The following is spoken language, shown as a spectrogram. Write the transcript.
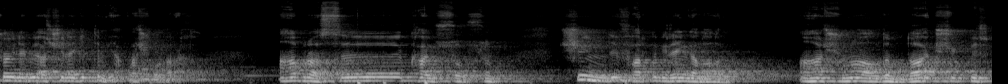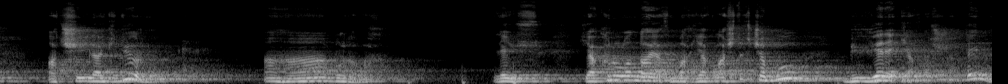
Şöyle bir açıyla gittim yaklaşık olarak. Aha burası kayısı olsun. Şimdi farklı bir renk alalım. Aha şunu aldım. Daha küçük bir açıyla gidiyor mu? Aha burada bak. Leus. Yakın olan daha yakın. Bak yaklaştıkça bu büyüyerek yaklaşacak değil mi?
